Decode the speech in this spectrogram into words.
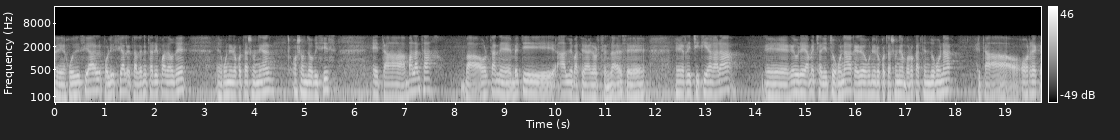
e, judizial, polizial eta denetarikoa daude egunerokotasunean oso ondo biziz, eta balantza, ba, hortan e, beti alde batera erortzen da, ez, e, herri txikia gara, e, geure ametsa ditugunak, gero egunerokotasunean borrokatzen dugunak, eta horrek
